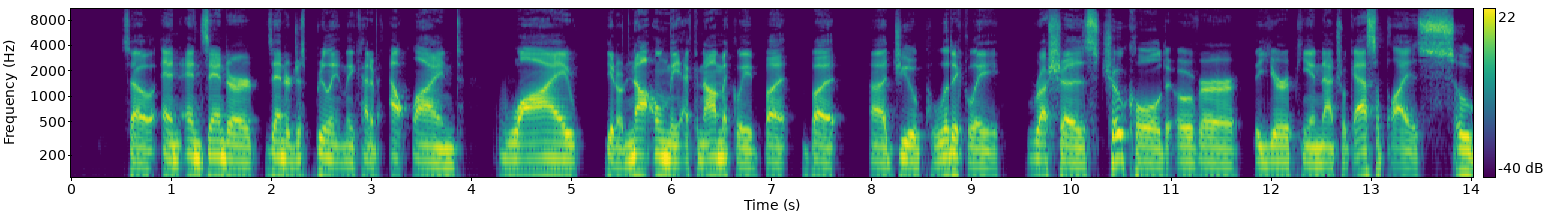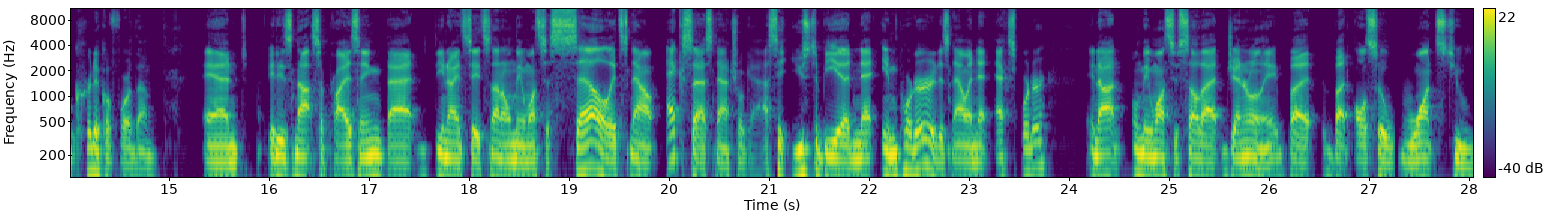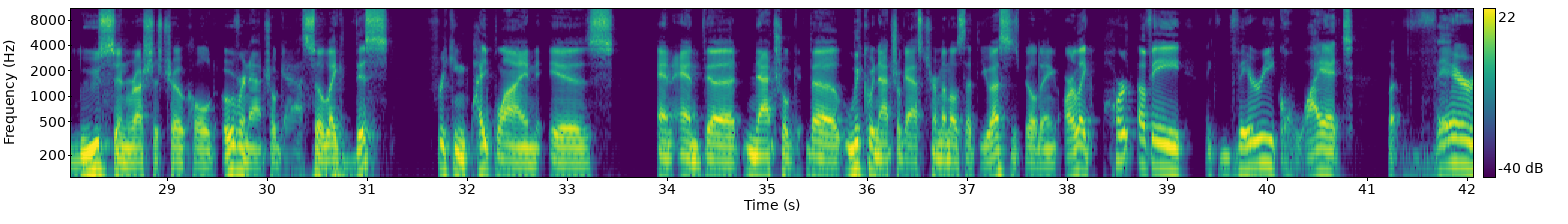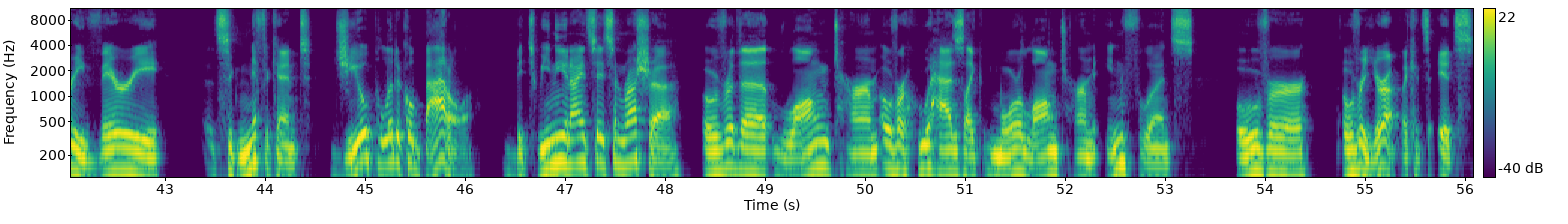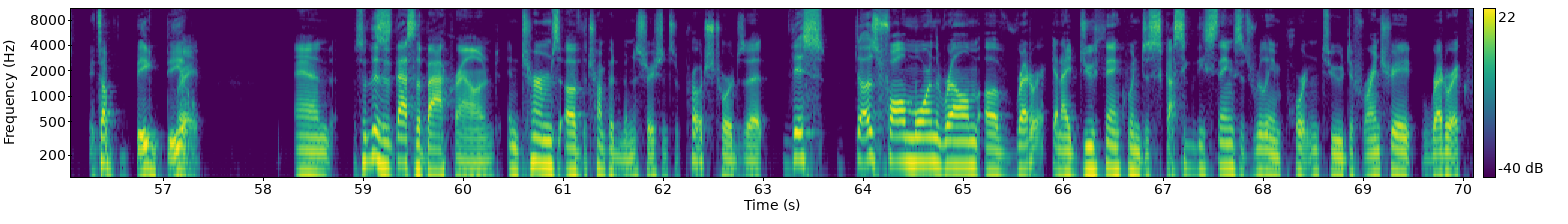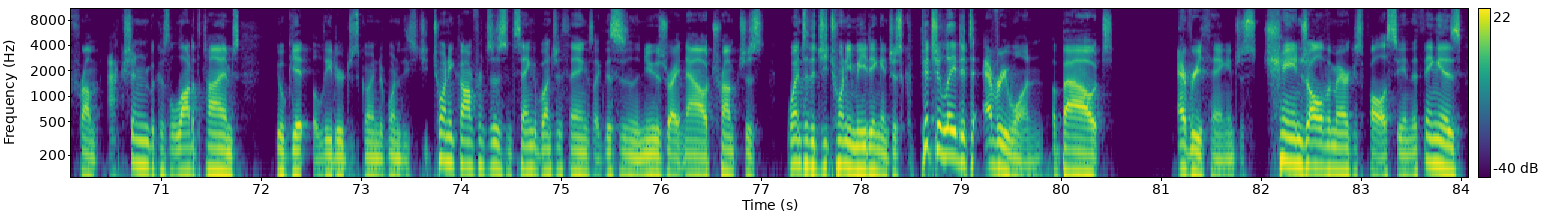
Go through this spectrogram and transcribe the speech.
So and and Xander Xander just brilliantly kind of outlined why you know not only economically but but uh, geopolitically Russia's chokehold over the European natural gas supply is so critical for them. And it is not surprising that the United States not only wants to sell its now excess natural gas, it used to be a net importer, it is now a net exporter. It not only wants to sell that generally, but but also wants to loosen Russia's chokehold over natural gas. So like this freaking pipeline is and and the natural the liquid natural gas terminals that the US is building are like part of a like very quiet but very very significant geopolitical battle between the United States and Russia over the long term over who has like more long term influence over over Europe. Like it's it's it's a big deal. Right. And so this is that's the background in terms of the Trump administration's approach towards it. This does fall more in the realm of rhetoric. And I do think when discussing these things, it's really important to differentiate rhetoric from action because a lot of the times you'll get a leader just going to one of these G20 conferences and saying a bunch of things. Like this is in the news right now. Trump just went to the G20 meeting and just capitulated to everyone about everything and just changed all of America's policy. And the thing is,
